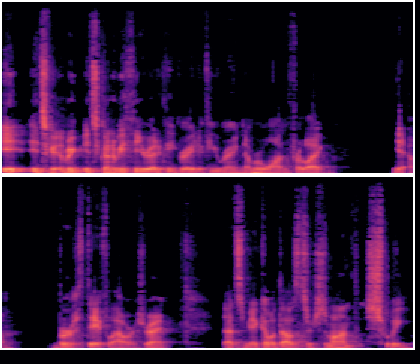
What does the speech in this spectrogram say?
it, it's gonna be, it's going to be theoretically great if you rank number one for like, you know, birthday flowers, right? That's me a couple thousand searches a month, sweet.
